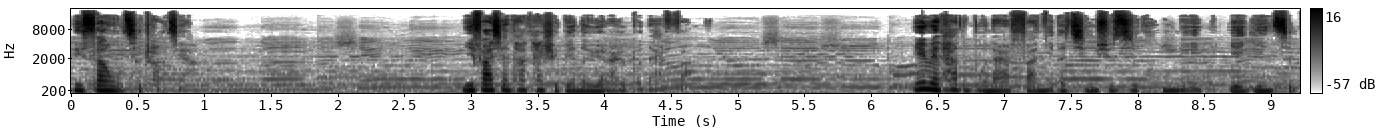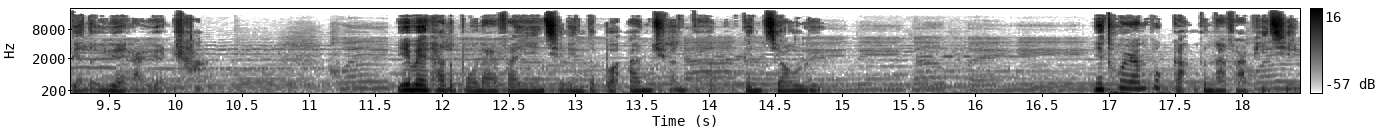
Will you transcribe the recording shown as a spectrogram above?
第三五次吵架，你发现他开始变得越来越不耐烦。因为他的不耐烦，你的情绪自控力也因此变得越来越差。因为他的不耐烦引起了你的不安全感跟焦虑，你突然不敢跟他发脾气了，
